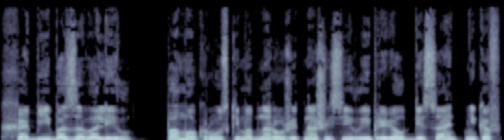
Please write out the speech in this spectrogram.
Хабиба завалил, помог русским обнаружить наши силы и привел десантников,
